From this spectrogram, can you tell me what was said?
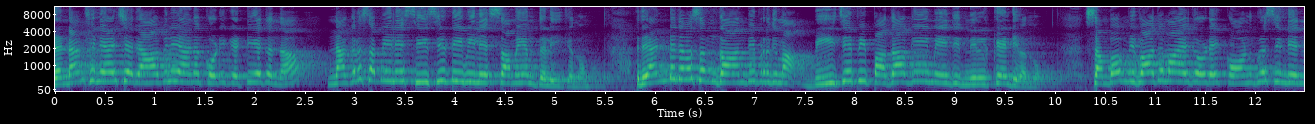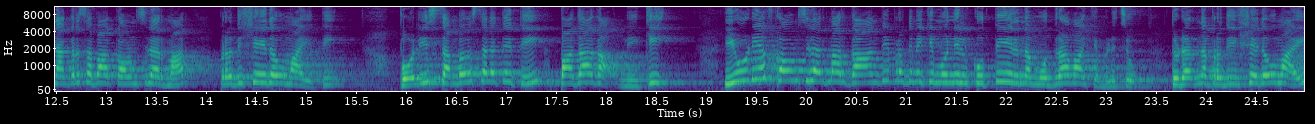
രണ്ടാം ശനിയാഴ്ച രാവിലെയാണ് കൊടി കെട്ടിയതെന്ന് നഗരസഭയിലെ സി സി ടി വിയിലെ സമയം തെളിയിക്കുന്നു. രണ്ട് ദിവസം ഗാന്ധി പ്രതിമ ബി ജെ പി പതാകയുമേന്തി നിൽക്കേണ്ടി വന്നു. സംഭവം വിവാദമായതോടെ കോൺഗ്രസിന്റെ നഗരസഭാ കൗൺസിലർമാർ പ്രതിഷേധവുമായി എത്തി പോലീസ് സംഭവസ്ഥലത്തെത്തി പതാക നീക്കി. യു ഡി എഫ് കൗൺസിലർമാർ ഗാന്ധി പ്രതിമയ്ക്ക് മുന്നിൽ കുത്തിയിരുന്ന മുദ്രാവാക്യം വിളിച്ചു. തുടർന്ന് പ്രതിഷേധവുമായി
